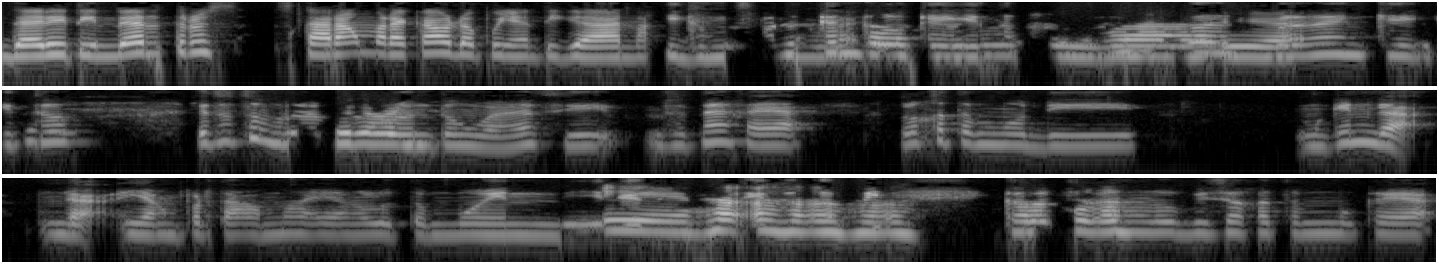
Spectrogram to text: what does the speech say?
dari Tinder terus sekarang mereka udah punya tiga anak. Ih, gemes banget kan kalau kayak gitu. Wah, iya. yang kayak gitu itu tuh beruntung banget sih. Maksudnya kayak lo ketemu di mungkin nggak nggak yang pertama yang lu temuin di iya, itu, tapi kalau misalkan lu bisa ketemu kayak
